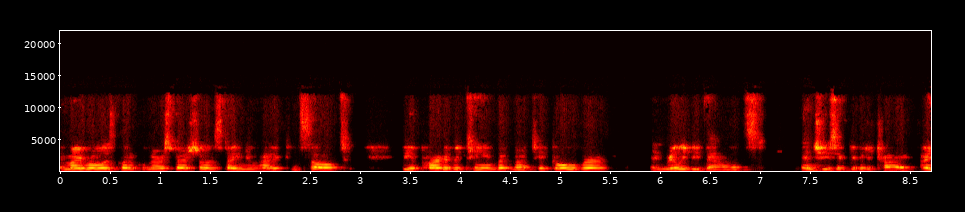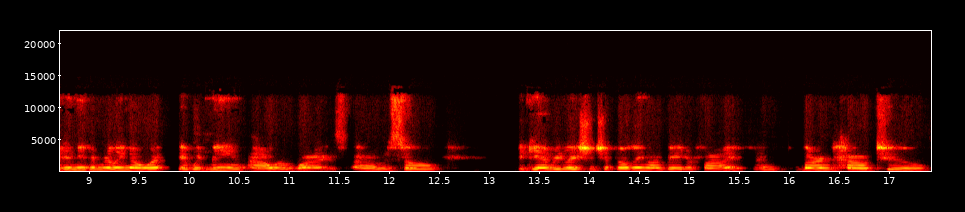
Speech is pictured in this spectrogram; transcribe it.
In my role as clinical nurse specialist, I knew how to consult, be a part of a team, but not take over, and really be balanced. And she said, give it a try. I didn't even really know what it would mean hour wise. Um, so began relationship building on Bader 5 and learned how to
